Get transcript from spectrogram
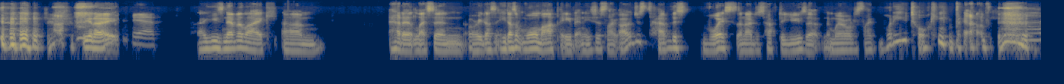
you know, Yeah. Uh, he's never like um had a lesson or he doesn't he doesn't warm up even he's just like i just have this voice and i just have to use it and we're all just like what are you talking about Uh,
